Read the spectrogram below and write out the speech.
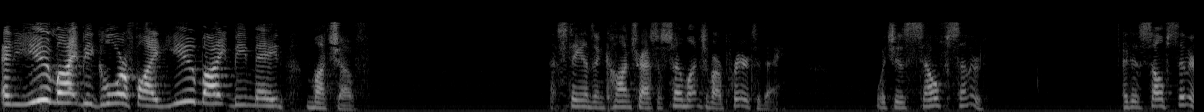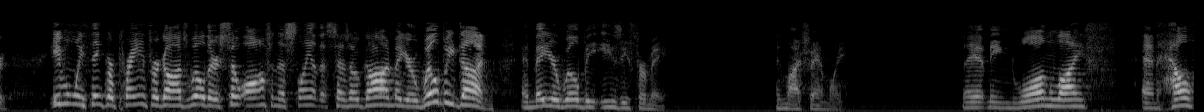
and you might be glorified. You might be made much of. That stands in contrast to so much of our prayer today, which is self centered. It is self centered. Even when we think we're praying for God's will, there's so often a slant that says, Oh God, may your will be done, and may your will be easy for me and my family. May it mean long life and health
